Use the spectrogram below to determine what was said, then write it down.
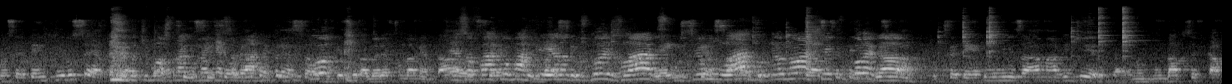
Você tem que ir no certo. Eu vou te mostrar Então, como é que essa marca aqui ficou. de é fundamental. Essa faca eu que marquei ela ser- dos dois lados, é porque um lado eu não achei que ficou legal. buscar. O que você tem que minimizar a má dinheiro, cara. Não, não dá pra você ficar As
